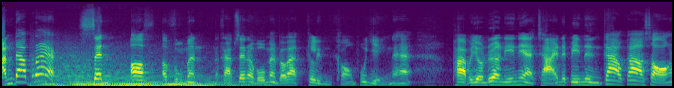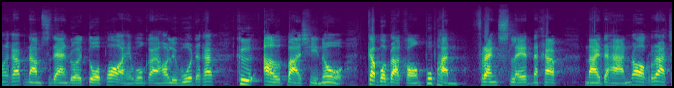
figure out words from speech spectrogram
อันดับแรก Scent of a Woman นะครับ Scent of a Woman แปลว่ากลิ่นของผู้หญิงนะฮะภาพยนตร์เรื่องนี้เนี่ยฉายในปี 1992 นะครับนำแสดงโดยตัวพ่อแห่งวงการฮอลลีวูดนะครับ คืออัลปาชิโนกับบทบาทของผู้พันแฟรงค์สเลดนะครับ นายทหารนอกราช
